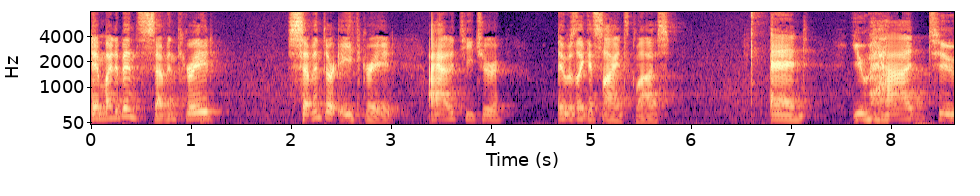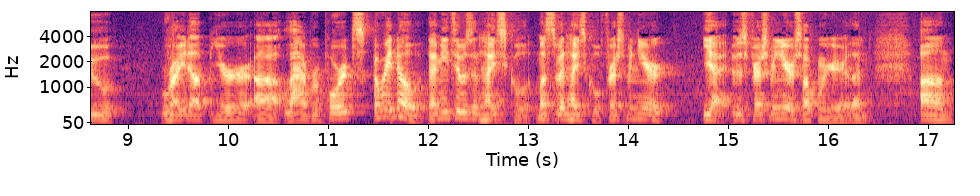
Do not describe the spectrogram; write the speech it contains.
it might have been seventh grade, seventh or eighth grade. I had a teacher. It was like a science class, and you had to write up your uh, lab reports. Oh wait, no, that means it was in high school. It must have been high school, freshman year. Yeah, it was freshman year or sophomore year then. Um,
